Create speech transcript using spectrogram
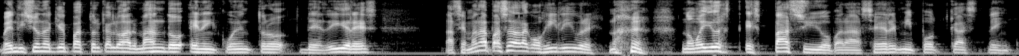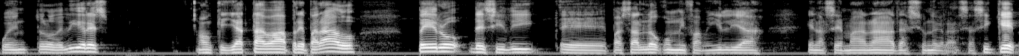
Bendiciones aquí el pastor Carlos Armando en encuentro de líderes. La semana pasada la cogí libre, no, me dio espacio para hacer mi podcast de encuentro de líderes, aunque ya estaba preparado, pero decidí eh, pasarlo con mi familia en la semana de acción de gracia. Así que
